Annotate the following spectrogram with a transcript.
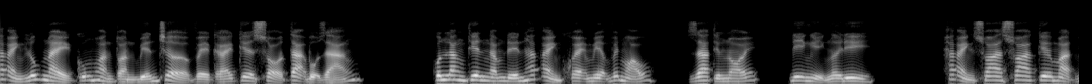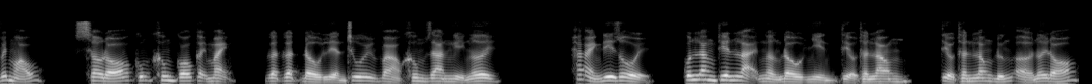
Hắc ảnh lúc này cũng hoàn toàn biến trở về cái kia sỏ tạ bộ dáng. Quân lăng thiên ngắm đến hắc ảnh khỏe miệng vết máu, ra tiếng nói, đi nghỉ ngơi đi. Hắc ảnh xoa xoa kia mặt vết máu, sau đó cũng không có cậy mạnh, gật gật đầu liền chui vào không gian nghỉ ngơi. Hắc ảnh đi rồi, quân lăng thiên lại ngẩng đầu nhìn tiểu thần long, tiểu thần long đứng ở nơi đó,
